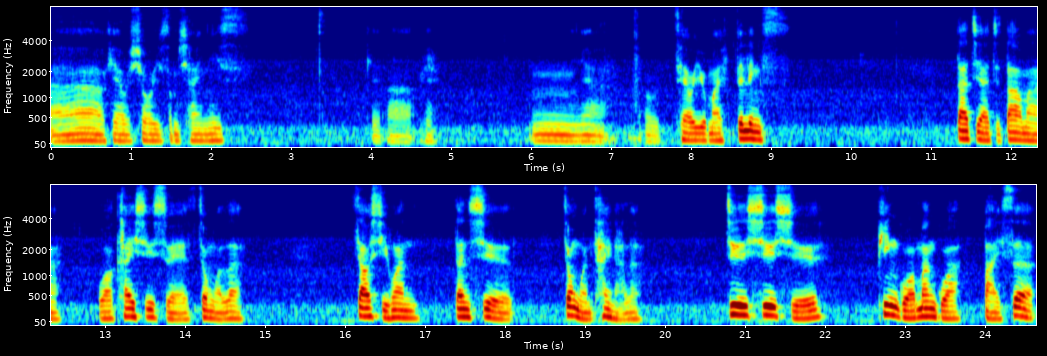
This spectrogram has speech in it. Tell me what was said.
Ah, okay, I will show you some Chinese. Okay, uh, okay. Mm, yeah, I'll tell you my feelings. 大家知道吗？我开始学中文了，超喜欢，但是中文太难了。知识时，苹果、芒果、白色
